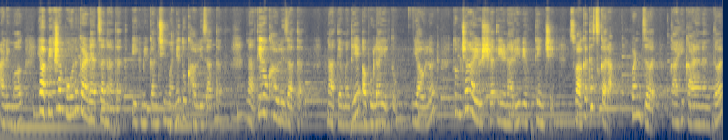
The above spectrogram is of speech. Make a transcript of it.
आणि मग ह्या अपेक्षा पूर्ण करण्याच्या नादात. एकमेकांची मने दुखावली जातात. नाती दुखावली जातात. नात्यामध्ये अबुला येतो. याउलट तुमच्या आयुष्यात येणारी व्यक्तींचे स्वागतच करा. पण जर काही काळानंतर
